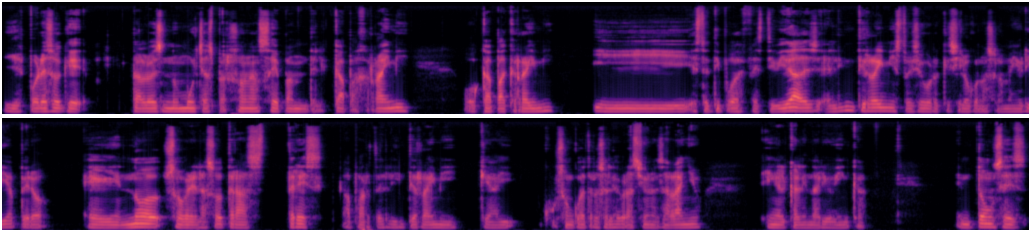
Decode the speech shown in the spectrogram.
Y es por eso que tal vez no muchas personas sepan del Kapaj Raimi o Kapak Raimi y este tipo de festividades. El Inti Raimi estoy seguro que sí lo conoce la mayoría, pero eh, no sobre las otras tres, aparte del Inti Raimi, que hay, son cuatro celebraciones al año en el calendario inca. Entonces,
